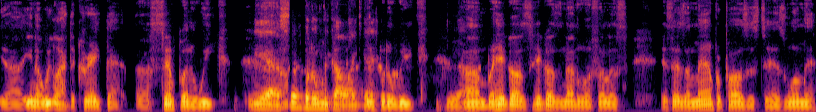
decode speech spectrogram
Yeah, you know we're gonna have to create that uh, simp of the week. yeah, simple of the week. I like that. Simp of the week. Yeah. Um, but here goes here goes another one, fellas. It says a man proposes to his woman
